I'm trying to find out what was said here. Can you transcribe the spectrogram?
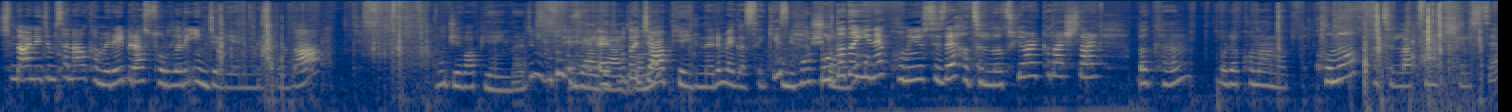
Şimdi anneciğim sen al kamerayı biraz soruları inceleyelim biz burada. Bu cevap yayınları değil mi? Bu da güzel evet geldi bu da bana. cevap yayınları Mega 8. Hani hoş burada geldi. da yine konuyu size hatırlatıyor arkadaşlar. Bakın burada konu anlat konu hatırlatma şeysi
